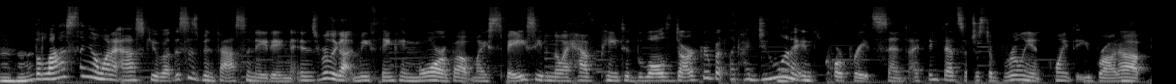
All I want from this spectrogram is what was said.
Mm-hmm. The last thing I want to ask you about this has been fascinating and it's really gotten me thinking more about my space, even though I have painted the walls darker. But like, I do mm-hmm. want to incorporate scent. I think that's just a brilliant point that you brought mm. up,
